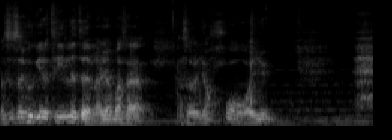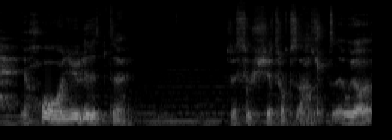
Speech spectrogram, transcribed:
Men sen så hugger det till lite i mig och jag bara så här, alltså jag har ju, jag har ju lite resurser trots allt och jag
